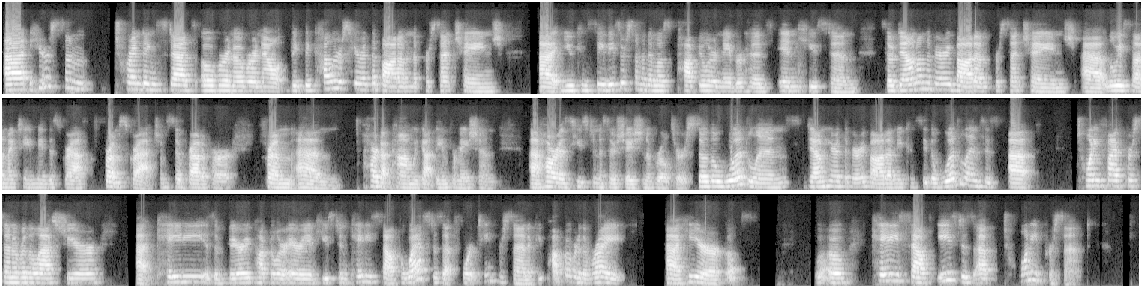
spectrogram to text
Uh, here's some trending stats over and over. Now, the, the colors here at the bottom, the percent change, uh, you can see these are some of the most popular neighborhoods in Houston. So down on the very bottom, percent change, uh, Louisa on my team made this graph from scratch. I'm so proud of her. From um, HAR.com, we got the information. Uh, Houston Association of Realtors. So the Woodlands, down here at the very bottom, you can see the Woodlands is up 25% over the last year. Uh, Katy is a very popular area in Houston. Katy Southwest is up 14%. If you pop over to the right uh, here, oops, whoa, Katy Southeast is up 20%.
